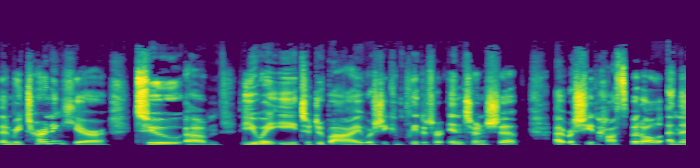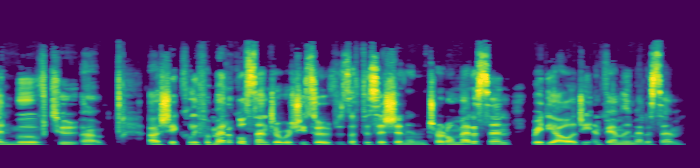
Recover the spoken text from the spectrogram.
then returning here to um, the UAE, to Dubai, where she completed her internship at Rashid Hospital and then moved to uh, uh, Sheikh Khalifa Medical Center, where she served as a physician in internal medicine, radiology, and family medicine.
